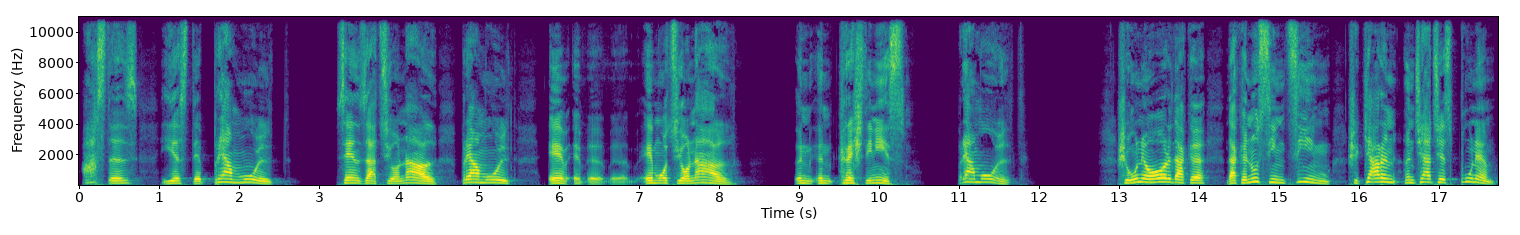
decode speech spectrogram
Astăzi este prea mult senzațional, prea mult e, e, e, emoțional în, în creștinism. Prea mult. Și uneori dacă, dacă nu simțim și chiar în, în ceea ce spunem,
